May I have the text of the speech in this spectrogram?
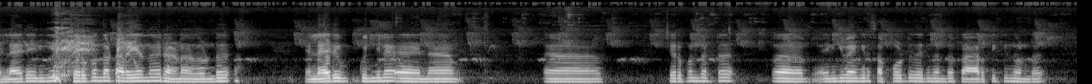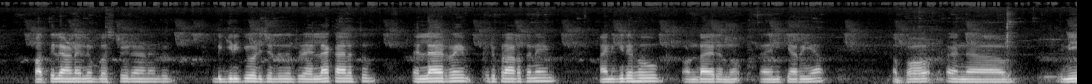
എല്ലാവരും എനിക്ക് ചെറുപ്പം തൊട്ട് അറിയുന്നവരാണ്. അതുകൊണ്ട് എല്ലാവരും കുഞ്ഞിനെ ചെറുപ്പം തൊട്ട് എനിക്ക് ഭയങ്കര സപ്പോർട്ട് തരുന്നുണ്ട് പ്രാർത്ഥിക്കുന്നുണ്ട്. പത്തിലാണേലും പ്ലസ് ടുവിലാണേലും ഡിഗ്രിക്ക് പഠിച്ചുകൊണ്ടിരുന്നപ്പോഴും എല്ലാ കാലത്തും എല്ലാവരുടെയും ഒരു പ്രാർത്ഥനയും അനുഗ്രഹവും ഉണ്ടായിരുന്നു എനിക്കറിയാം. അപ്പോൾ എന്നാ ഇനി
